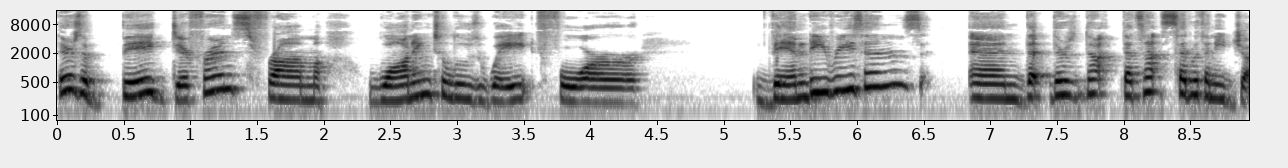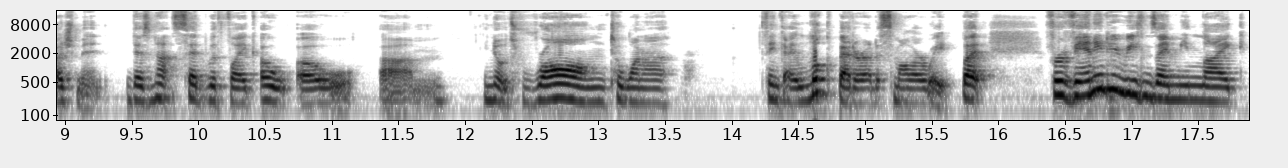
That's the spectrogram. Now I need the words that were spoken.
there's a big difference from wanting to lose weight for vanity reasons and that there's not that's not said with any judgment. That's not said with like, oh, oh, um, you know, it's wrong to want to think I look better at a smaller weight. But for vanity reasons, I mean like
